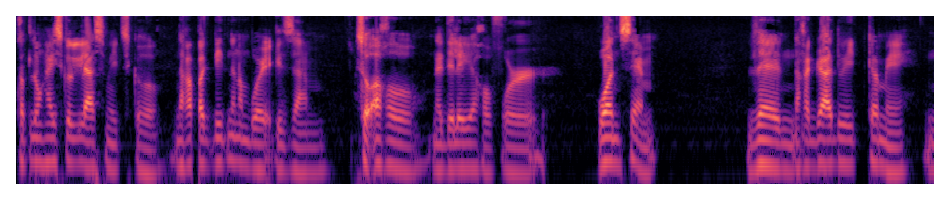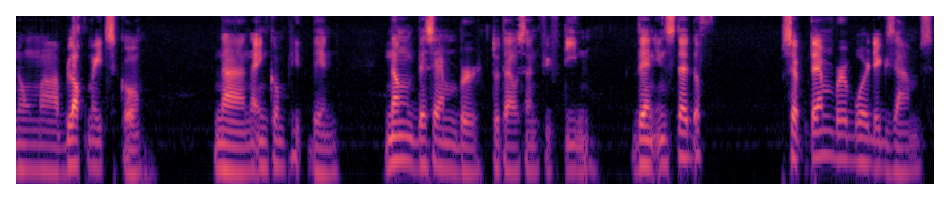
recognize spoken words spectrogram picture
tatlong high school classmates ko, nakapag-date na ng board exam. So ako, na-delay ako for one sem. Then, nakagraduate kami nung mga blockmates ko na na-incomplete din ng December 2015. Then, instead of September board exams,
